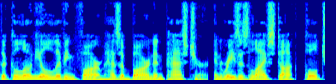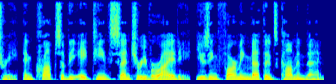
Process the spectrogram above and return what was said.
The colonial living farm has a barn and pasture, and raises livestock, poultry, and crops of the 18th-century variety, using farming methods common then.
